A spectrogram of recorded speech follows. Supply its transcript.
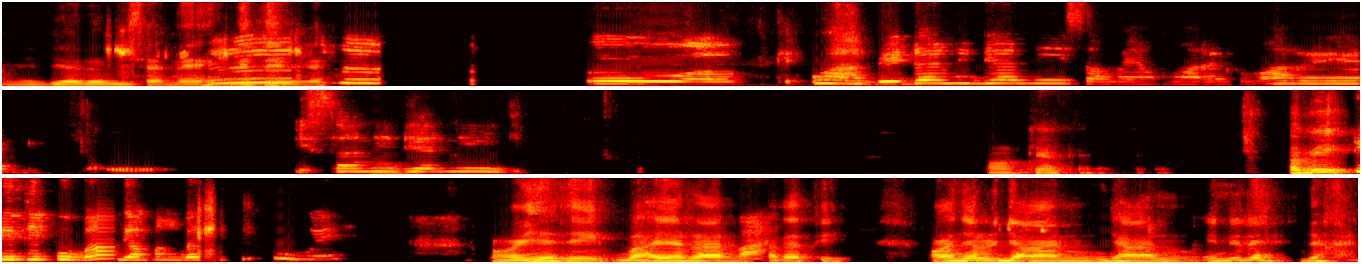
ini dia udah bisa nih gitu ya Hmm. Tuh, kayak, wah beda nih dia nih sama yang kemarin-kemarin gitu. Bisa nih Hmm. dia nih. gitu. oke oke tapi Ditipu banget, gampang banget ditipu gue. oh iya sih bahaya Ran Apa? hati-hati makanya lu jangan jangan ini deh jangan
